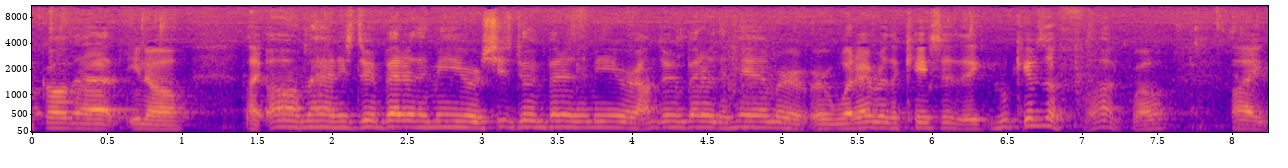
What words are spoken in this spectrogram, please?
fuck all that, you know, like, oh man, he's doing better than me, or she's doing better than me, or I'm doing better than him, or, or whatever the case is. Like, who gives a fuck, bro? Like,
